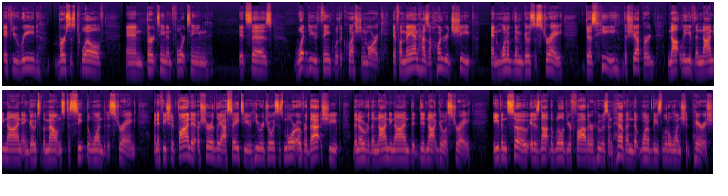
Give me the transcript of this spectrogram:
if you read verses 12 and 13 and 14, it says, "What do you think?" with a question mark. If a man has a hundred sheep and one of them goes astray, does he, the shepherd, not leave the 99 and go to the mountains to seek the one that is straying? And if he should find it, assuredly I say to you, he rejoices more over that sheep than over the 99 that did not go astray. Even so, it is not the will of your Father who is in heaven that one of these little ones should perish.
